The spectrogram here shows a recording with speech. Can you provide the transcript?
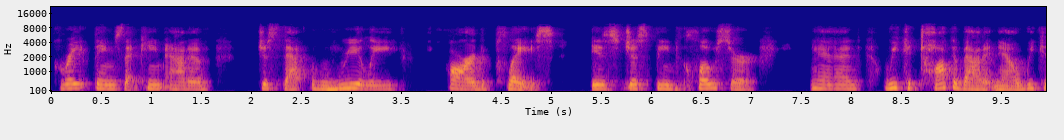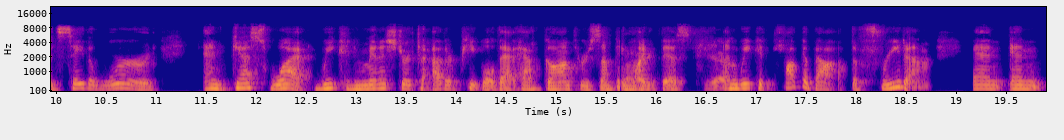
great things that came out of just that really hard place is just being closer. And we could talk about it now. We could say the word. And guess what? We could minister to other people that have gone through something right. like this. Yeah. and we could talk about the freedom and and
